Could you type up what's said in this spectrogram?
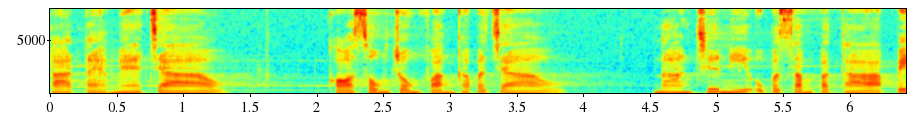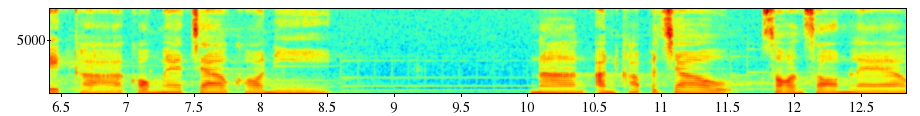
ข้าแต่แม่เจ้า ขอสงจงฟังข้าพเจ้า นางชื่อนี้อุปสัมปทาเปกขาของแม่เจ้าข้อนี้ นางอันข้าพเจ้าสอนซ้อมแล้ว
